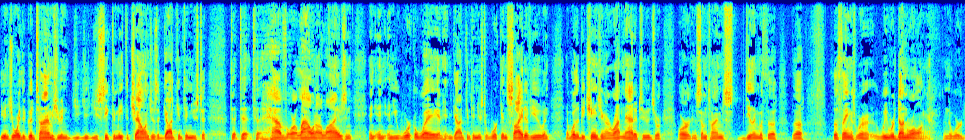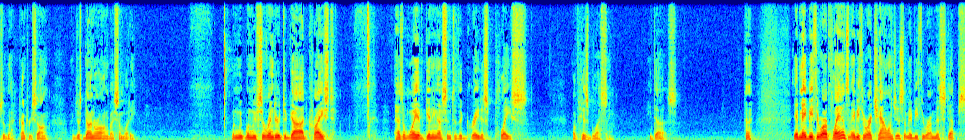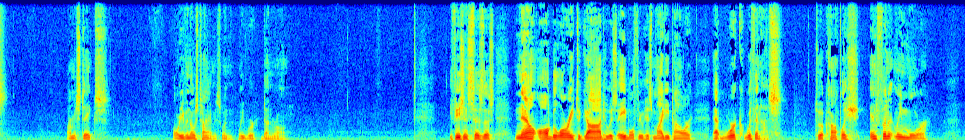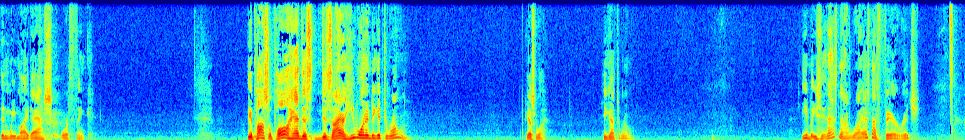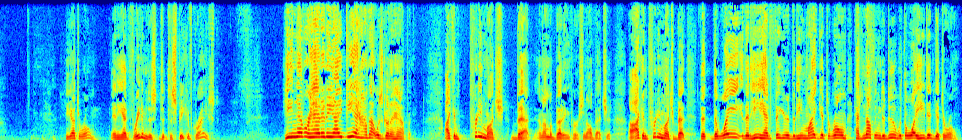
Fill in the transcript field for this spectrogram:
You enjoy the good times. You, you, you seek to meet the challenges that God continues to, to, to, to have or allow in our lives. And, and, and, and you work away, and, and, God continues to work inside of you. And, and whether it be changing our rotten attitudes or, or sometimes dealing with the, the, the things where we were done wrong, in the words of the country song, just done wrong by somebody. When, we, when we've surrendered to God, Christ has a way of getting us into the greatest place of His blessing. He does. it may be through our plans, it may be through our challenges, it may be through our missteps, our mistakes, or even those times when we were done wrong. Ephesians says this Now all glory to God who is able through his mighty power at work within us to accomplish infinitely more than we might ask or think The Apostle Paul had this desire. He wanted to get to Rome. Guess what? He got to Rome. Yeah, but you say, that's not right. That's not fair, Rich. He got to Rome, and he had freedom to, to, to speak of Christ. He never had any idea how that was going to happen. I can pretty much bet, and I'm a betting person, I'll bet you, uh, I can pretty much bet that the way that he had figured that he might get to Rome had nothing to do with the way he did get to Rome.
